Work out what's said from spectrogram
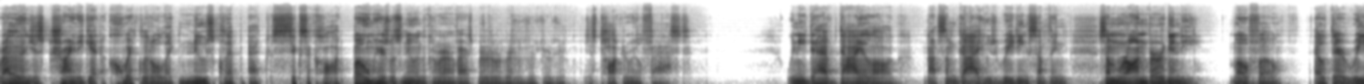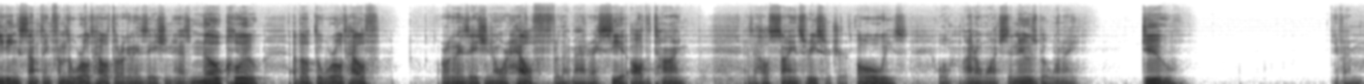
rather than just trying to get a quick little like news clip at six o'clock. Boom, here's what's new in the coronavirus. Just talking real fast. We need to have dialogue, not some guy who's reading something, some Ron Burgundy mofo out there reading something from the World Health Organization has no clue about the World Health Organization or health for that matter. I see it all the time as a health science researcher. Always. Well, I don't watch the news, but when I do, if I'm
